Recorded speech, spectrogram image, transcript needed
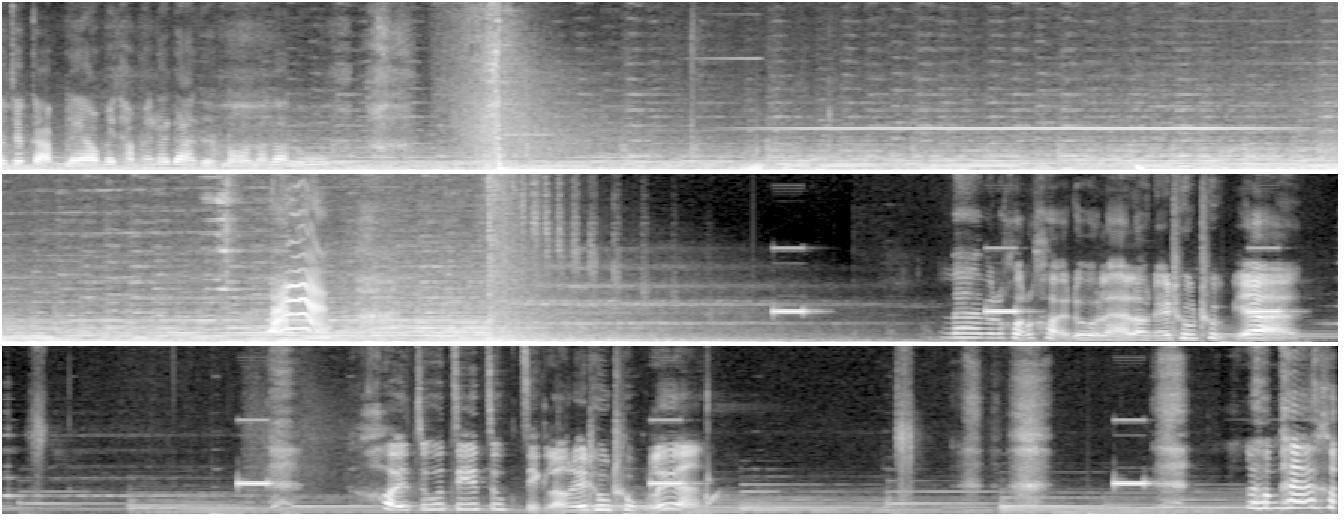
ก็จะกลับแล้วไม่ทำให้ระดาเดือดร้อนแล้วล่ะลูก แม่เป็นคนคอยดูแลเราในทุกๆอย่าง คอยจู้จี้จุกจิกเราในทุกๆเรื่อง แล้วแม่เค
